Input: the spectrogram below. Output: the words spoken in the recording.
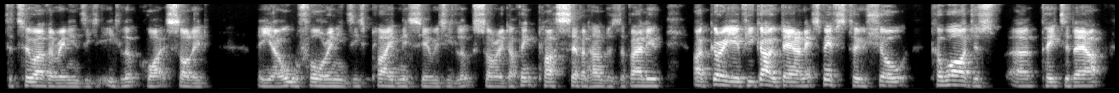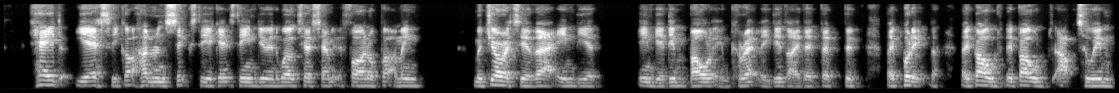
the two other innings, he's, he's, looked quite solid. You know, all four innings he's played in this series, he's looked solid. I think plus seven hundred is the value. I agree. If you go down it, Smith's too short. Khawaja's uh, petered out. Head, yes, he got 160 against India in the World Test Championship final, but I mean, majority of that India India didn't bowl at him correctly, did they? They, they, they put it, they bowled, they bowled up to him,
